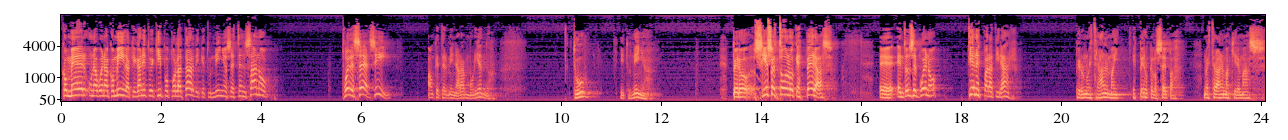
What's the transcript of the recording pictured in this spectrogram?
comer una buena comida, que gane tu equipo por la tarde y que tus niños estén sanos, puede ser, sí, aunque terminarán muriendo. Tú y tus niños. Pero si eso es todo lo que esperas, eh, entonces, bueno, tienes para tirar. Pero nuestra alma, y espero que lo sepas, nuestra alma quiere más.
